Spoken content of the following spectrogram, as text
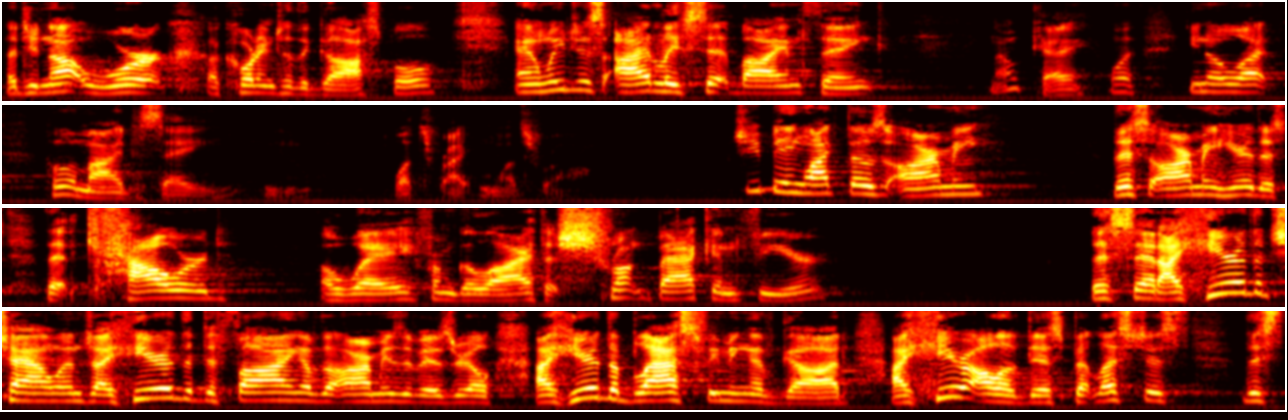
that do not work according to the gospel, and we just idly sit by and think, okay, well, you know what? Who am I to say you know, what's right and what's wrong? You being like those army, this army here, this that cowered away from Goliath, that shrunk back in fear? that said, I hear the challenge, I hear the defying of the armies of Israel, I hear the blaspheming of God, I hear all of this, but let's just, this,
